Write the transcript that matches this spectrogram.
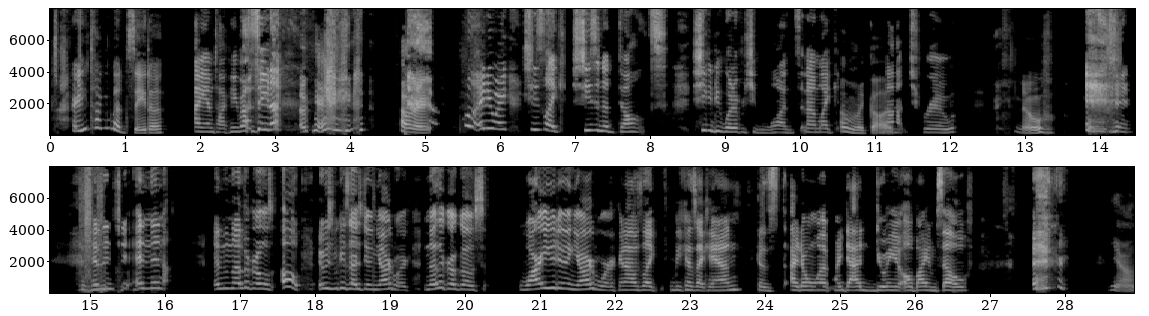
Are you talking about Zeta? I am talking about Zeta. Okay. All right. Well, anyway, she's like, she's an adult. She can do whatever she wants. And I'm like, Oh my god. not true. No. and then she, and then and then the other girl goes, "Oh, it was because I was doing yard work." And the other girl goes, "Why are you doing yard work?" And I was like, "Because I can. Because I don't want my dad doing it all by himself." Yeah.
